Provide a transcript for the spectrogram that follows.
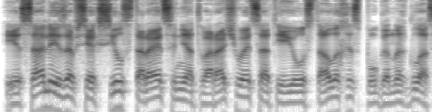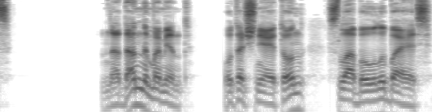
и Салли изо всех сил старается не отворачиваться от ее усталых, испуганных глаз. На данный момент, уточняет он, слабо улыбаясь,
